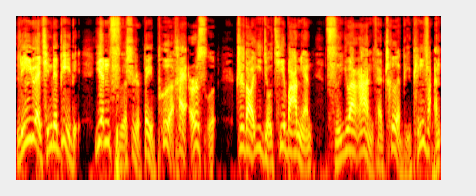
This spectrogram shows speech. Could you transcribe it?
林月琴的弟弟因此事被迫害而死，直到一九七八年，此冤案才彻底平反。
